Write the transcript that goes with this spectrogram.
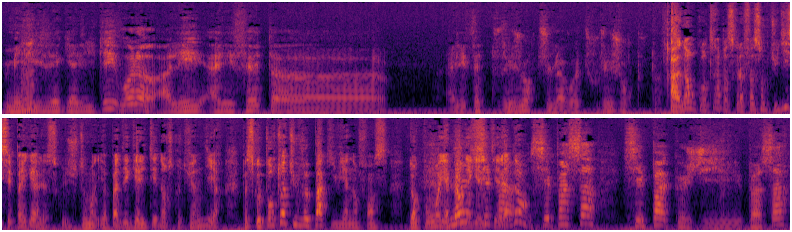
Mais Hum. l'illégalité, voilà, elle est, elle est faite, euh, elle est faite tous les jours. Tu la vois tous les jours, façon. Ah non, au contraire, parce que la façon que tu dis, c'est pas égal. Parce que justement, il n'y a pas d'égalité dans ce que tu viens de dire. Parce que pour toi, tu veux pas qu'ils viennent en France. Donc pour moi, il y a pas Non, c'est d'égalité pas, là-dedans. c'est pas ça. C'est pas que je dis pas ça.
